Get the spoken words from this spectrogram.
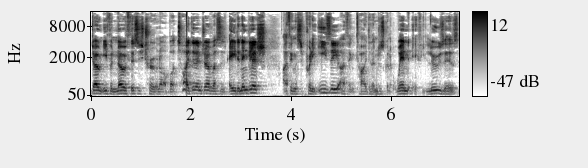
don't even know if this is true or not, but Tye Dillinger versus Aiden English. I think this is pretty easy. I think Tye Dillinger's going to win. If he loses,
